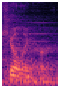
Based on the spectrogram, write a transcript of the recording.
killing her.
